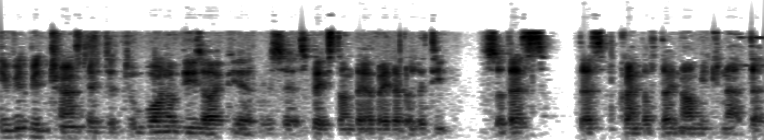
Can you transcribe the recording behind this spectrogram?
it will be translated to one of these IP addresses based on the availability. So that's that's kind of dynamic NAT that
